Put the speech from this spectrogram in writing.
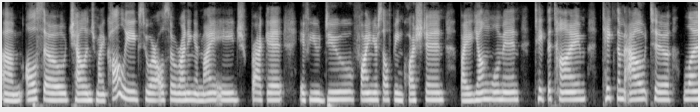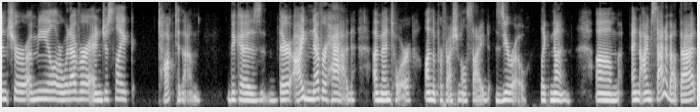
um, also challenge my colleagues who are also running in my age bracket. If you do find yourself being questioned by a young woman, take the time, take them out to lunch or a meal or whatever, and just like talk to them because there I never had a mentor on the professional side, zero, like none. Um, and I'm sad about that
